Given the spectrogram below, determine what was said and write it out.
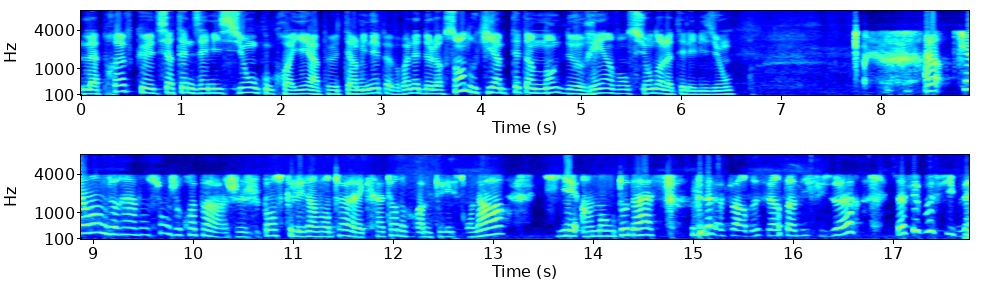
la preuve que certaines émissions qu'on croyait un peu terminées peuvent renaître de leur cendre ou qu'il y a peut-être un manque de réinvention dans la télévision? Qu'il y a un manque de réinvention, je crois pas. Je, je pense que les inventeurs et les créateurs de programmes télé sont là. Qu'il y ait un manque d'audace de la part de certains diffuseurs, ça c'est possible.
